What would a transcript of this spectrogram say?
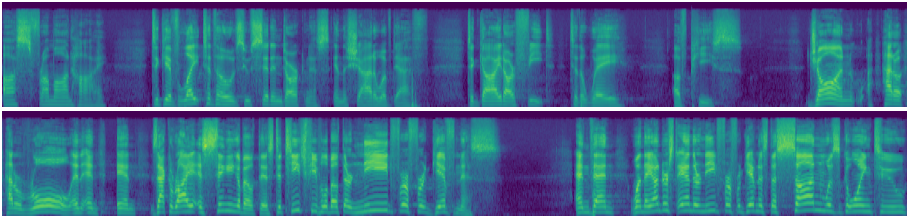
us from on high to give light to those who sit in darkness in the shadow of death, to guide our feet to the way of peace. John had a, had a role, and, and, and Zechariah is singing about this to teach people about their need for forgiveness. And then, when they understand their need for forgiveness, the sun was going to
